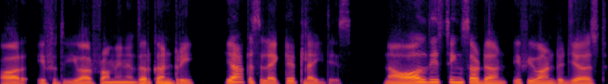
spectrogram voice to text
or if you are from another country, you have to select it like this. Now all these things are done. If you want to just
